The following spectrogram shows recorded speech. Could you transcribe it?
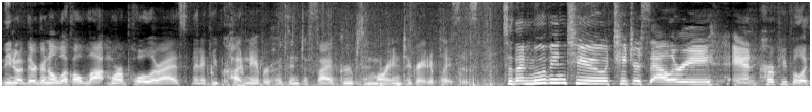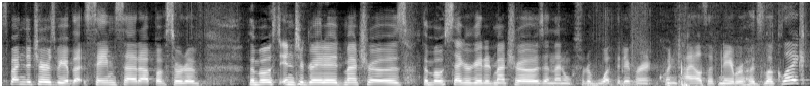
you know, they're going to look a lot more polarized than if you cut neighborhoods into five groups in more integrated places. So then moving to teacher salary and per pupil expenditures, we have that same setup of sort of the most integrated metros, the most segregated metros, and then sort of what the different quintiles of neighborhoods look like.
